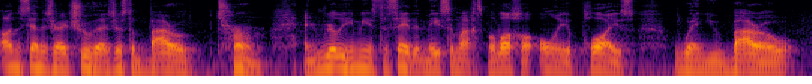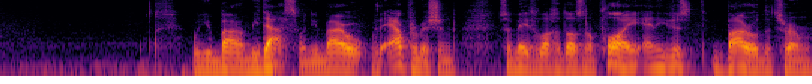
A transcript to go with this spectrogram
understand the Shari Tshuva as just a borrowed term, and really he means to say that Mesa Machs Malacha only applies when you borrow when you borrow midas, when you borrow without permission, so Meis doesn't apply, and he just borrowed the term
